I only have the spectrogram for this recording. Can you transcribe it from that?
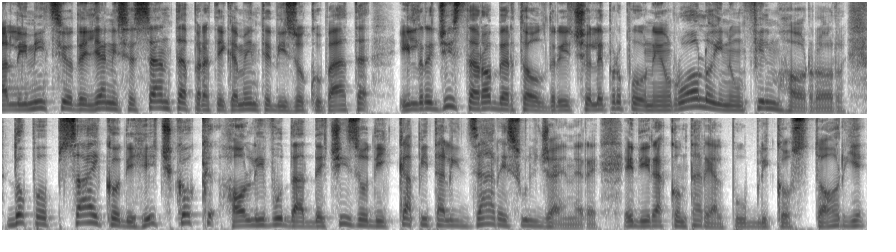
All'inizio degli anni 60, praticamente disoccupata, il regista Robert Aldrich le propone un ruolo in un film horror. Dopo Psycho di Hitchcock, Hollywood ha deciso di capitalizzare sul genere e di raccontare al pubblico storie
